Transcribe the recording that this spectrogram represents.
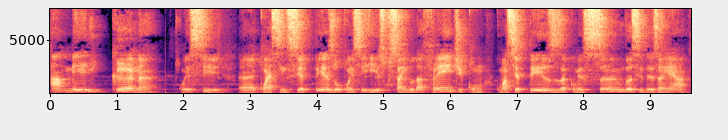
americana. Com, esse, é, com essa incerteza ou com esse risco saindo da frente, com, com uma certeza começando a se desenhar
